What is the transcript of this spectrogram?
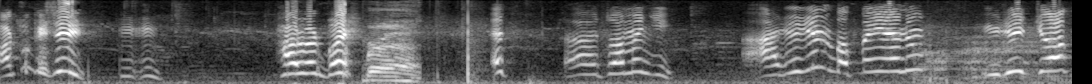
હાચું કહેશી હારું બસ. એ સ્વામીજી આજે ને બપૈયાનું ઈડી ચોક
